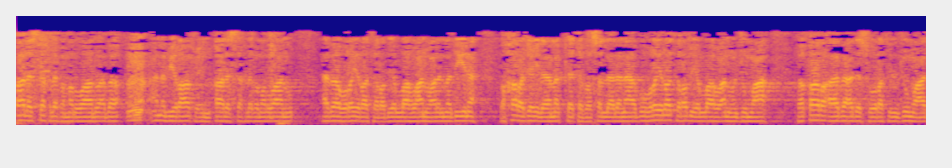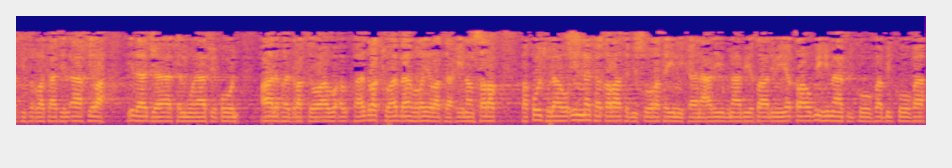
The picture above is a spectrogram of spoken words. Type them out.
قال استخلف مروان أبا عن أبي رافع قال استخلف مروان أبا هريرة رضي الله عنه على المدينة وخرج إلى مكة فصلى لنا أبو هريرة رضي الله عنه الجمعة فقرأ بعد سورة الجمعة في الركعة الآخرة إذا جاءك المنافقون قال فأدركت, فأدركت أبا هريرة حين انصرف فقلت له إنك قرأت بسورتين كان علي بن أبي طالب يقرأ بهما في الكوفة بالكوفة.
